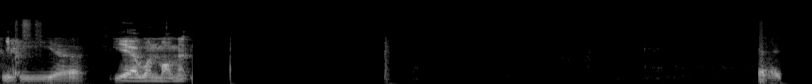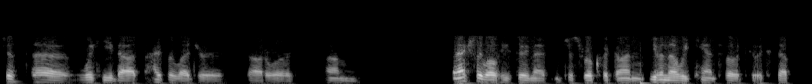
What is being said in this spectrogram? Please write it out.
to Yes. the, uh, Yeah, one moment. Yeah, it's just uh, wiki.hyperledger.org. Um, and actually, while he's doing that, just real quick on, even though we can't vote to accept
